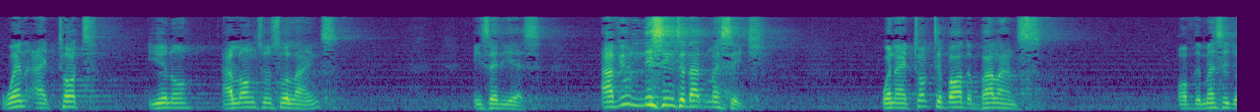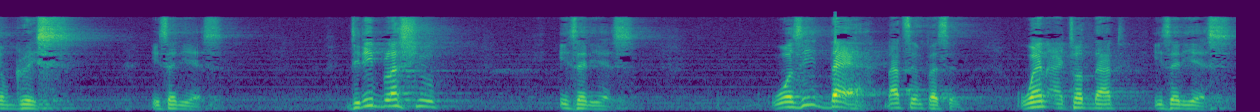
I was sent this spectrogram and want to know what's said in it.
when I taught, you know, along social lines? He said, yes. Have you listened to that message when I talked about the balance of the message of grace? He said, yes. Did he bless you? He said, yes. Was he there, that same person? When I taught that, he said yes.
